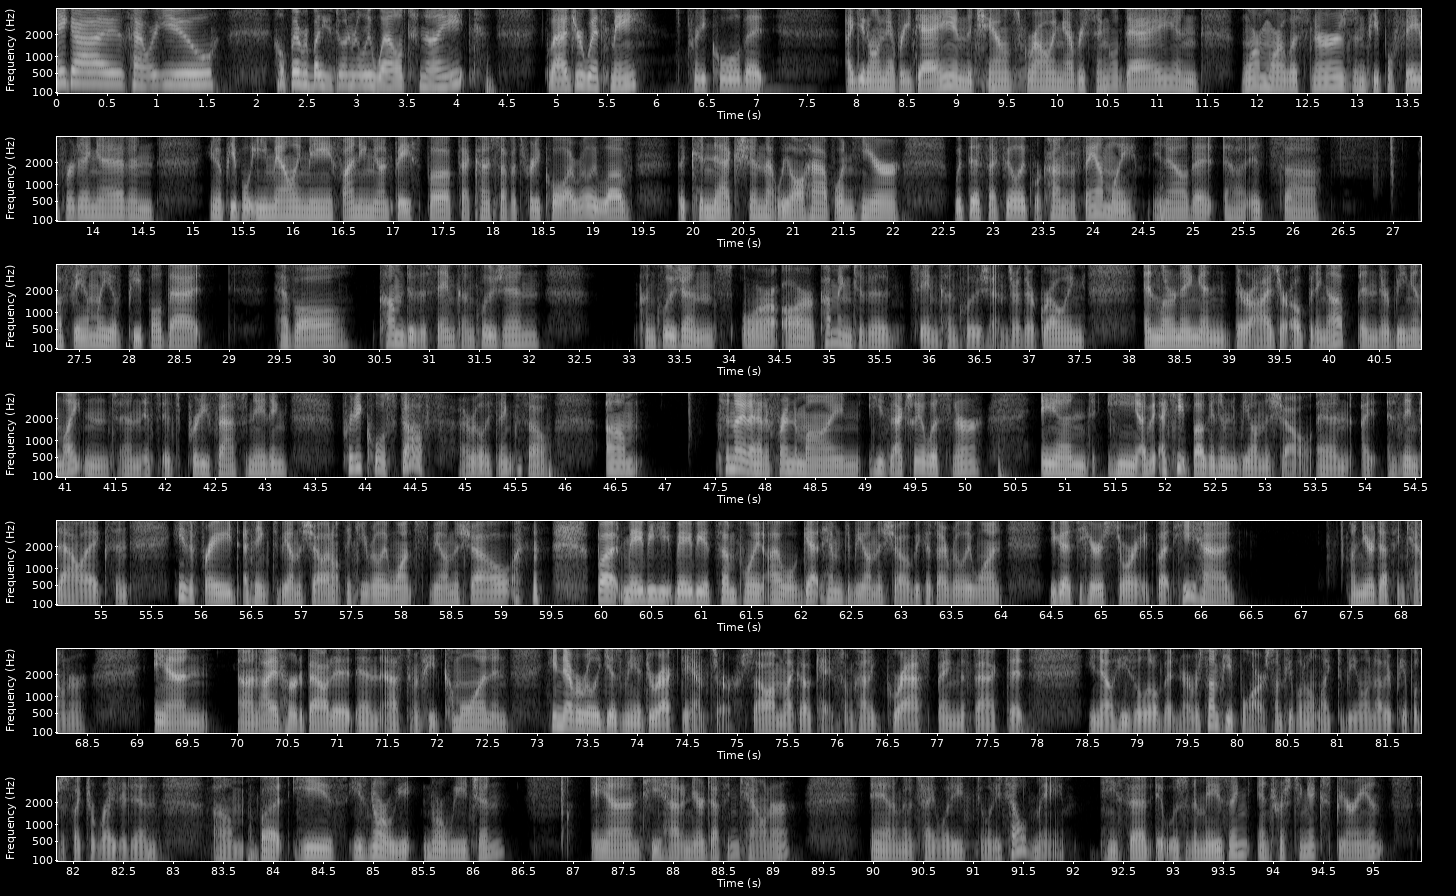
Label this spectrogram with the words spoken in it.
Hey guys, how are you? Hope everybody's doing really well tonight. Glad you're with me. It's pretty cool that I get on every day and the channel's growing every single day and more and more listeners and people favoriting it and you know people emailing me, finding me on Facebook, that kind of stuff. It's pretty cool. I really love the connection that we all have one here with this. I feel like we're kind of a family, you know, that uh, it's uh, a family of people that have all come to the same conclusion conclusions or are coming to the same conclusions or they're growing and learning and their eyes are opening up and they're being enlightened and it's it's pretty fascinating pretty cool stuff. I really think so. Um tonight i had a friend of mine he's actually a listener and he I, I, keep bugging him to be on the show and I, his name's alex and he's afraid i think to be on the show. I don't think he really wants to be on the show but maybe he maybe at some point i will get him to be on the show because i really want you guys to hear his story. But he had a near death encounter and and I had heard about it and asked him if he'd come on, and he never really gives me a direct answer. So I'm like, okay, so I'm kind of grasping the fact that you know, he's a little bit nervous. Some people are. Some people don't like to be on. Other people just like to write it in. Um, but he's he's Norwe- Norwegian, and he had a near death encounter. And I'm going to tell you what he what he told me. He said it was an amazing, interesting experience.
